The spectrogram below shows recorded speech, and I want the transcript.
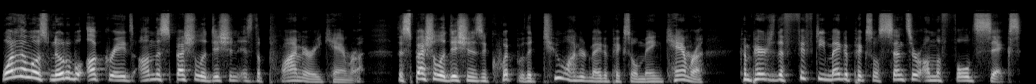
One of the most notable upgrades on the Special Edition is the primary camera. The Special Edition is equipped with a 200 megapixel main camera compared to the 50 megapixel sensor on the Fold 6.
